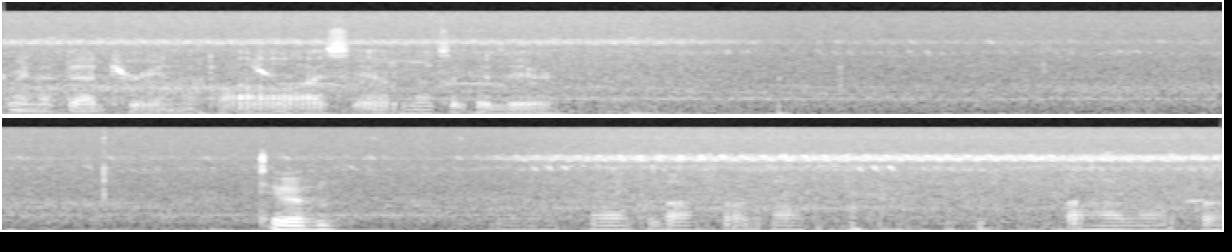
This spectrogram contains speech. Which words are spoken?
Between the dead tree and the tall Oh, I see him. That's a good deer. Two of them. I think the went back behind that bush.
